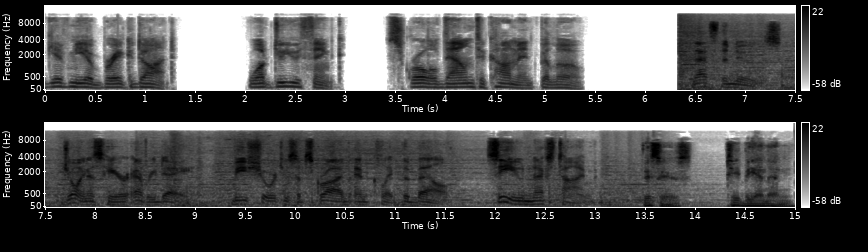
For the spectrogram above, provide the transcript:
Give me a break. Dot. What do you think? Scroll down to comment below. That's the news. Join us here every day. Be sure to subscribe and click the bell. See you next time. This is TBNN.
